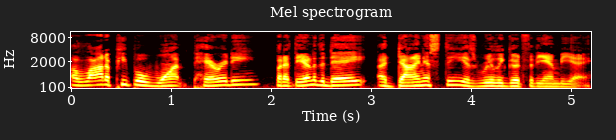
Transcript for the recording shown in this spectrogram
a lot of people want parity, but at the end of the day, a dynasty is really good for the NBA.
